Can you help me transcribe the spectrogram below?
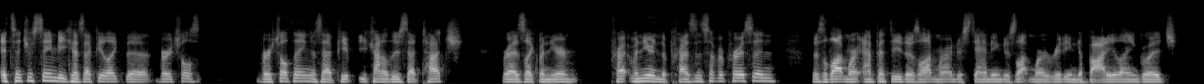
it's interesting because i feel like the virtual virtual thing is that people you kind of lose that touch. Whereas like when you're pre- when you're in the presence of a person there's a lot more empathy there's a lot more understanding there's a lot more reading the body language.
